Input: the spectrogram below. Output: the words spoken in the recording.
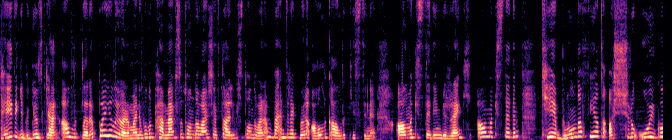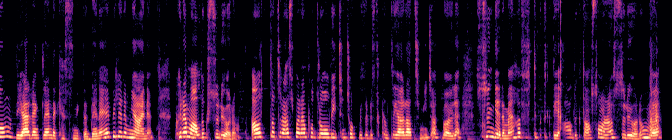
Heidi gibi gözüken allıklara bayılıyorum. Hani bunun pembemsi tonu da var, şeftalimsi tonu da var ama ben direkt böyle allık allık hissini almak istediğim bir renk almak istedim. Ki bunun da fiyatı aşırı uygun. Diğer renklerini de kesinlikle deneyebilirim yani. Krem allık sürüyorum. Altta transparan pudra olduğu için çok bize bir sıkıntı yaratmayacak. Böyle süngerime hafif tık tık diye aldıktan sonra sürüyorum ve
